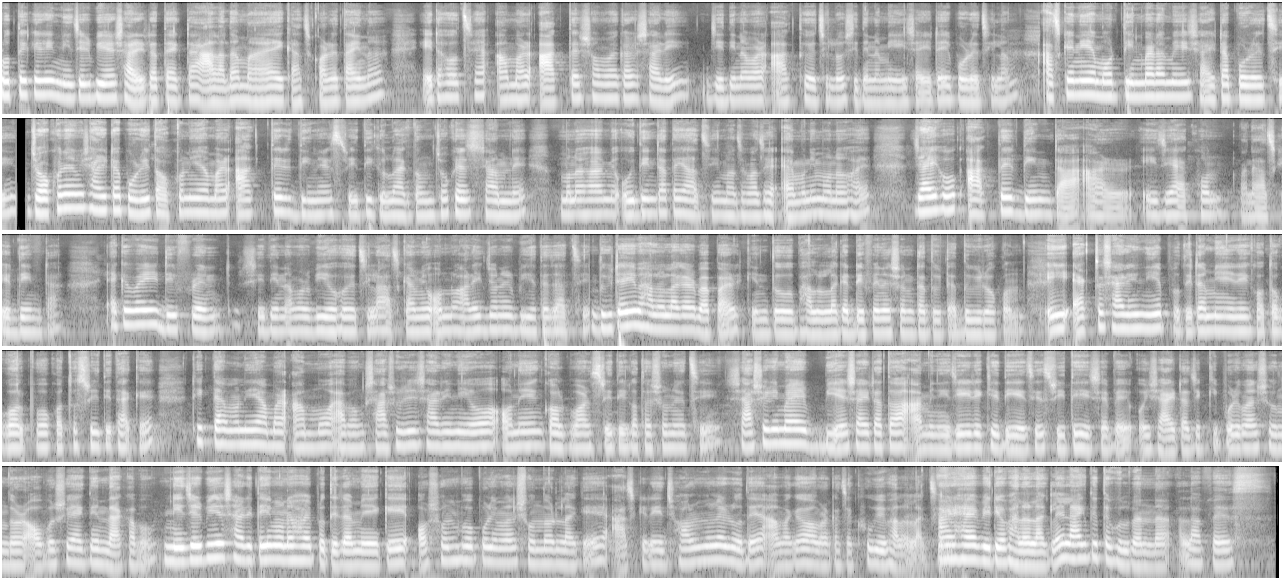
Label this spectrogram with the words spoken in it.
প্রত্যেকেরই নিজের বিয়ের শাড়িটাতে একটা আলাদা মায়াই কাজ করে, তাই না? এটা হচ্ছে আমার আক্তের সময়কার শাড়ি। যেদিন আমার আক্ত হয়েছিল সেদিন আমি এই শাড়িটাই পরেছিলাম। আজকে নিয়ে মোট তিনবার আমি এই শাড়িটা পরেছি। যখনই আমি শাড়িটা পরি তখনই আমার আক্তের দিনের স্মৃতিগুলো একদম চোখের সামনে। মনে হয় আমি ওই দিনটাতেই আছি, মাঝে মাঝে এমনই মনে হয়। যাই হোক, আক্তের দিনটা আর এই যে এখন মানে আজকের দিনটা, একেবারেই ডিফারেন্ট সেদিন আমার বিয়ে হয়েছিল, আজকে আমি অন্য আরেকজনের বিয়েতে যাচ্ছি। দুইটাই ভালো লাগার ব্যাপার, কিন্তু ভালো লাগার ডেফিনেশনটা দুইটা দুই রকম। এই একটা শাড়ি নিয়ে প্রতিটা মেয়েরই কত গল্প, কত স্মৃতি থাকে, ঠিক তেমনই আমার আম্মু এবং শাশুড়ির শাড়ি নিয়েও অনেক গল্প আর স্মৃতির কথা শুনেছি। শাশুড়ি মায়ের বিয়ের শাড়িটা তো আমি নিজেই রেখে দিয়েছি স্মৃতি হিসেবে। ওই শাড়িটা যে কি পরিমাণ সুন্দর, অবশ্যই একদিন দেখাবো। নিজের বিয়ের শাড়িতেই মনে হয় প্রতিটা মেয়েকে অসম্ভব পরিমাণ সুন্দর লাগে। আজকের এই ঝলমলে রোদে আমাকেও আমার কাছে খুবই ভালো লাগছে। আর হ্যাঁ ভিডিও ভালো লাগলে লাইক দিতে ভুলবেন না। আল্লাহ হাফেজ।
